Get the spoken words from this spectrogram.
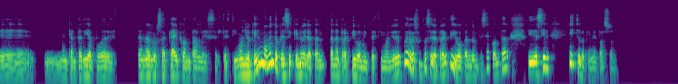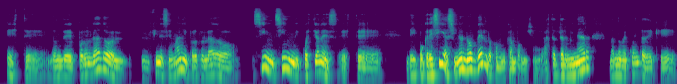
eh, me encantaría poder tenerlos acá y contarles el testimonio, que en un momento pensé que no era tan, tan atractivo mi testimonio. Después resultó ser atractivo cuando empecé a contar y decir, esto es lo que me pasó. Este, donde por un lado el, fin de semana y por otro lado, sin, sin cuestiones este, de hipocresía, sino no verlo como un campo misionero, hasta terminar dándome cuenta de que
